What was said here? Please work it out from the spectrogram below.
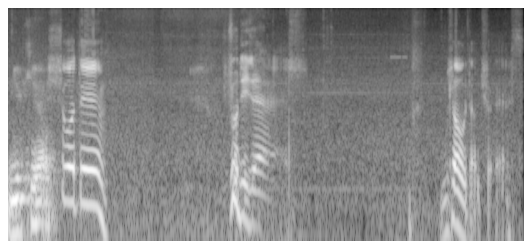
Help. Shoot him! Shoot his ass! Blow out your ass.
